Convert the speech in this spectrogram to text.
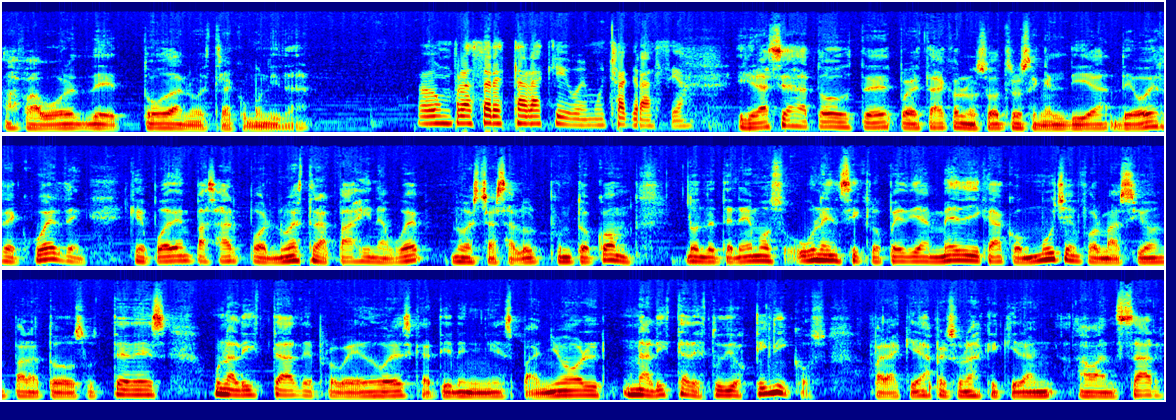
a favor de toda nuestra comunidad. Un placer estar aquí hoy, muchas gracias. Y gracias a todos ustedes por estar con nosotros en el día de hoy. Recuerden que pueden pasar por nuestra página web, nuestrasalud.com, donde tenemos una enciclopedia médica con mucha información para todos ustedes, una lista de proveedores que atienden en español, una lista de estudios clínicos para aquellas personas que quieran avanzar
